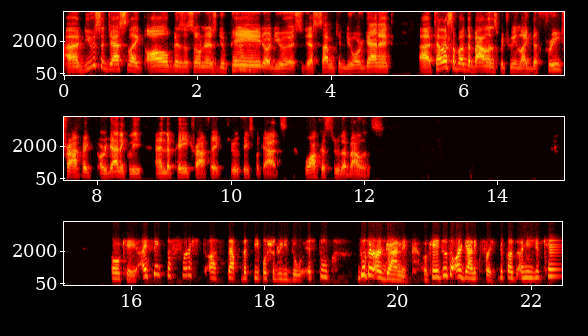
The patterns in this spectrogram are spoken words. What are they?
Uh, do you suggest like all business owners do paid, or do you suggest some can do organic? Uh, tell us about the balance between like the free traffic organically and the paid traffic through Facebook ads. Walk us through the balance. Okay, I think the first uh, step that people should really do is to do their organic. Okay, do the organic first because I mean you can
